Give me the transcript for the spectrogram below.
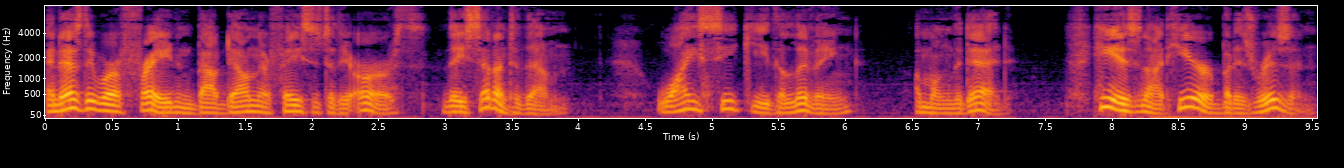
And as they were afraid, and bowed down their faces to the earth, they said unto them, Why seek ye the living among the dead? He is not here, but is risen.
